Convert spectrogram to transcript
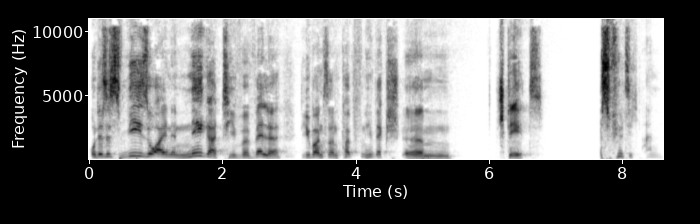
Und es ist wie so eine negative Welle, die über unseren Köpfen hinweg ähm, steht. Es fühlt sich an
